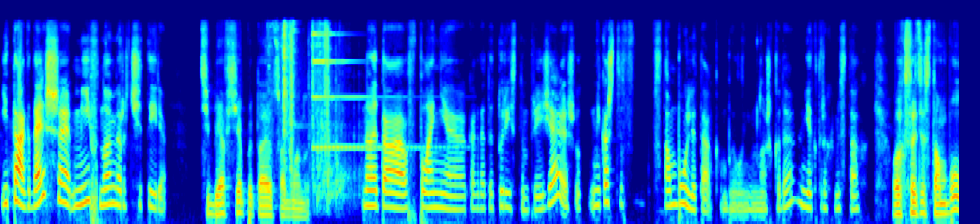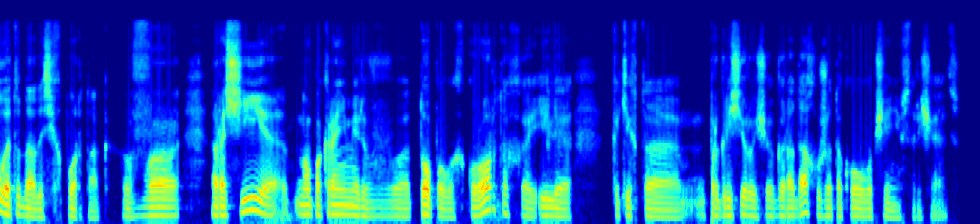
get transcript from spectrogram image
Итак, дальше миф номер четыре. Тебя все пытаются обмануть. Но это в плане, когда ты туристом приезжаешь. Вот, мне кажется, в Стамбуле так было немножко, да, в некоторых местах. Вот, кстати, Стамбул это да, до сих пор так. В России, ну, по крайней мере, в топовых курортах э, или каких-то прогрессирующих городах уже такого вообще не встречается.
